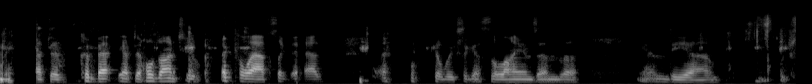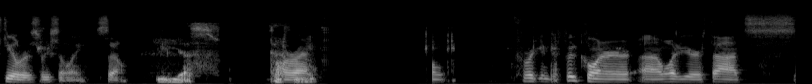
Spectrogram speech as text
have to come back. You have to hold on to a collapse like they had a couple weeks against the Lions and the and the um, Steelers recently. So Yes. all right. Before we get into food corner, uh, what are your thoughts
